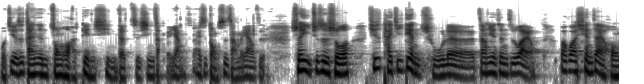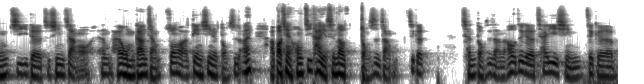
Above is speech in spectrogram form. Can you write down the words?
我记得是担任中华电信的执行长的样子，还是董事长的样子。所以就是说，其实台积电除了张先生之外哦，包括现在宏基的执行长哦，还有我们刚刚讲中华电信的董事长，哎啊，抱歉，宏基他也升到董事长这个。陈董事长，然后这个蔡立行，这个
